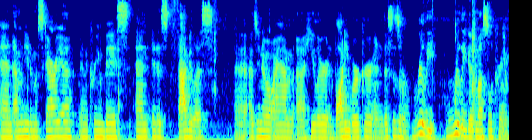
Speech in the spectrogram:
and Amanita muscaria in a cream base, and it is fabulous. Uh, as you know, I am a healer and body worker, and this is a really, really good muscle cream.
